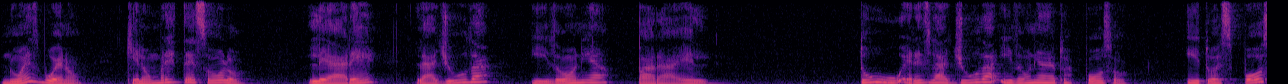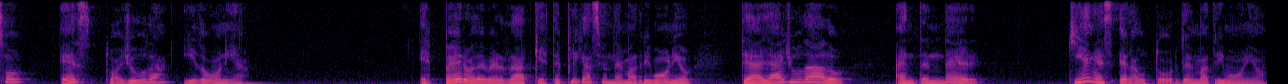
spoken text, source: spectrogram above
no es bueno que el hombre esté solo, le haré la ayuda idónea para él. Tú eres la ayuda idónea de tu esposo y tu esposo es tu ayuda idónea. Espero de verdad que esta explicación del matrimonio te haya ayudado a entender quién es el autor del matrimonio.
